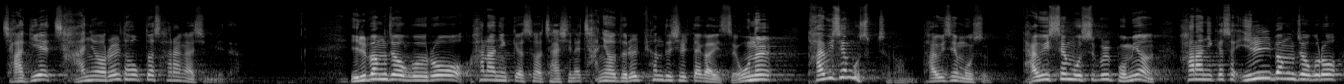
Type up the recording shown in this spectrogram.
자기의 자녀를 더욱더 사랑하십니다. 일방적으로 하나님께서 자신의 자녀들을 편드실 때가 있어요. 오늘 다윗의 모습처럼 다윗의 모습, 다윗의 모습을 보면 하나님께서 일방적으로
